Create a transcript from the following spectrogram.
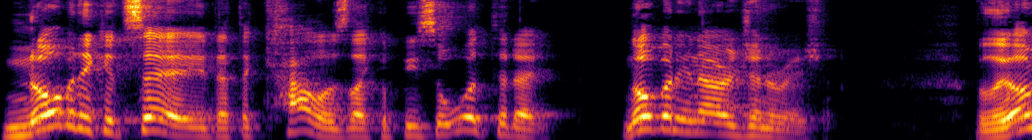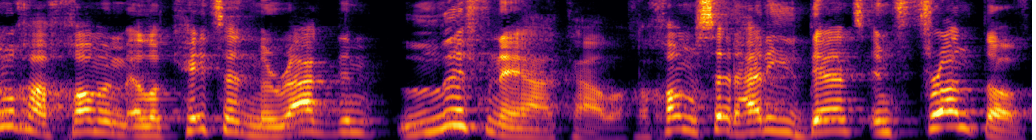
Nobody could say that the kala is like a piece of wood today. Nobody in our generation. Chacham said, how do you dance in front of?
